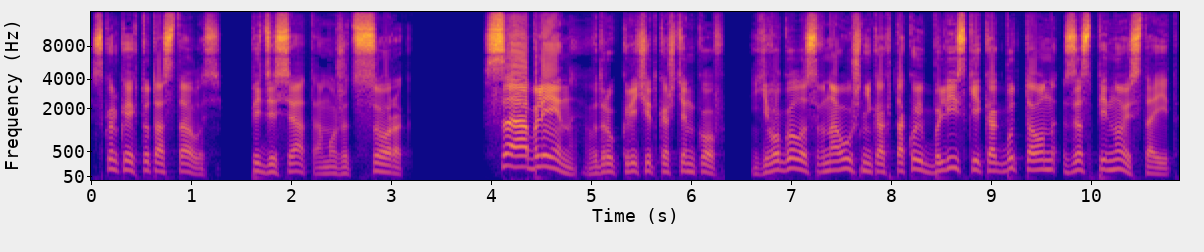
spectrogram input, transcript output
сколько их тут осталось? 50, а может 40? «Саблин!» — вдруг кричит Каштенков. Его голос в наушниках такой близкий, как будто он за спиной стоит.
